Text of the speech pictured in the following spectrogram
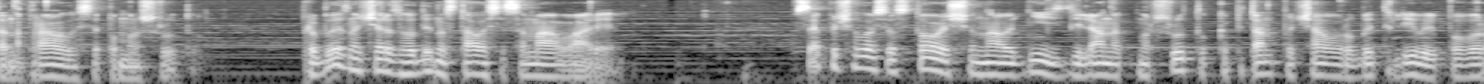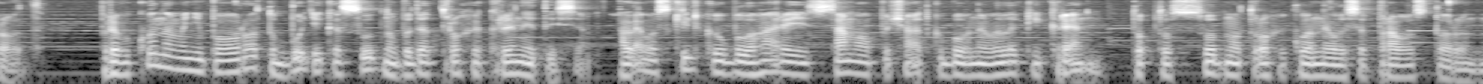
та направилася по маршруту. Приблизно через годину сталася сама аварія. Все почалося з того, що на одній з ділянок маршруту капітан почав робити лівий поворот. При виконуванні повороту будь-яке судно буде трохи кренитися, але оскільки у Болгарії з самого початку був невеликий крен, тобто судно трохи клонилося в праву сторону.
